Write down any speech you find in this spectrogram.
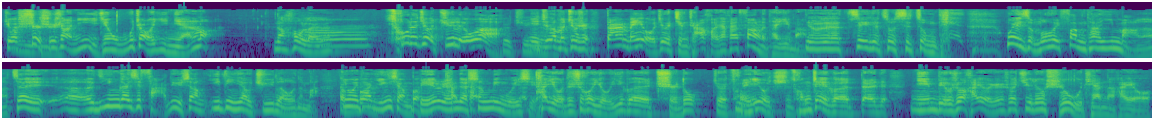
就事实上你已经无照一年了。那后来呢？后来就要拘留啊，你知道吗？就是当然没有，就是警察好像还放了他一马。因为这个就是重点，为什么会放他一马呢？在呃，应该是法律上一定要拘留的嘛，因为他影响别人的生命危险。他有的时候有一个尺度，就是从没有尺。从这个呃，您比如说，还有人说拘留十五天呢，还有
